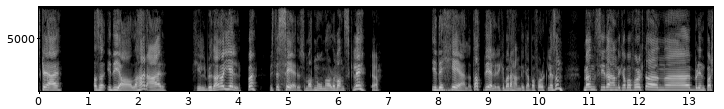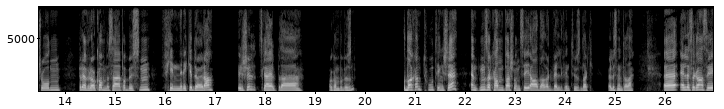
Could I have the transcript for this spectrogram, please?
Skal jeg Altså, idealet her er tilby deg å hjelpe hvis det ser ut som at noen har det vanskelig. Ja. I det hele tatt. Det gjelder ikke bare handikappa folk, liksom. Men si det er handikappa folk, da. En uh, blind person prøver å komme seg på bussen, finner ikke døra. Unnskyld, skal jeg hjelpe deg å komme på bussen? Og da kan to ting skje. Enten så kan personen si ja, det har vært veldig fint, tusen takk. Veldig snilt av deg. Eh, eller så kan han si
